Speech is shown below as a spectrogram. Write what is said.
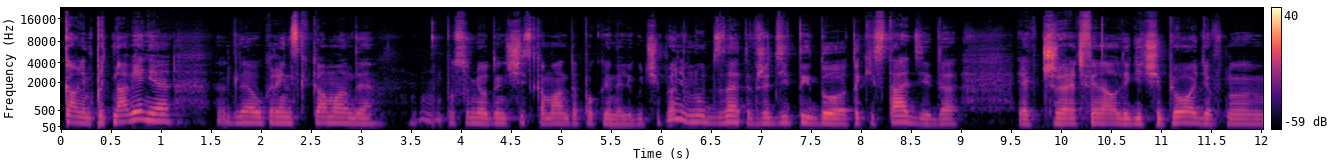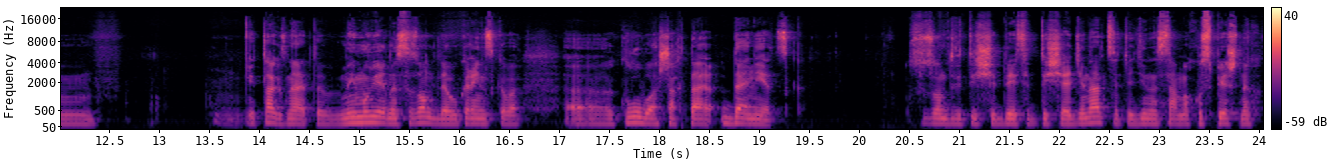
камнем преткновення для української команди. М, По сумі 1-6 команда покине Лігу Чемпіонів. Ну, знаєте, вже дійти до такої стадії, де як чвертьфінал Ліги Чемпіонів. Ну, м, і так, знаєте, неймовірний сезон для українського е, клуба Шахтар Донецьк. Сезон 2010-2011 один из самых успешных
